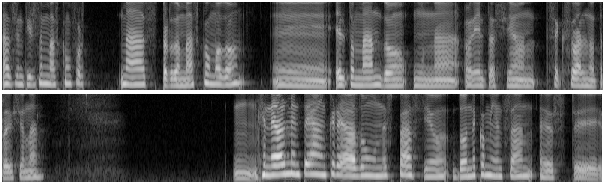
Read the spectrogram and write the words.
a sentirse más, más, perdón, más cómodo eh, el tomando una orientación sexual no tradicional. Mm, generalmente han creado un espacio donde comienzan este,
